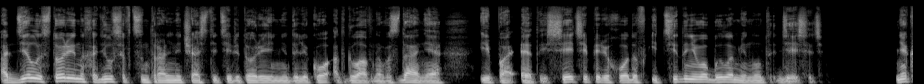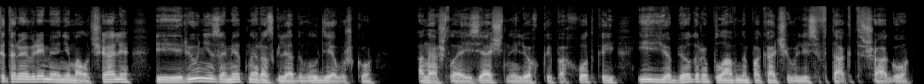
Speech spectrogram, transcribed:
Отдел истории находился в центральной части территории недалеко от главного здания, и по этой сети переходов идти до него было минут десять. Некоторое время они молчали, и Рю незаметно разглядывал девушку. Она шла изящной легкой походкой, и ее бедра плавно покачивались в такт шагу.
